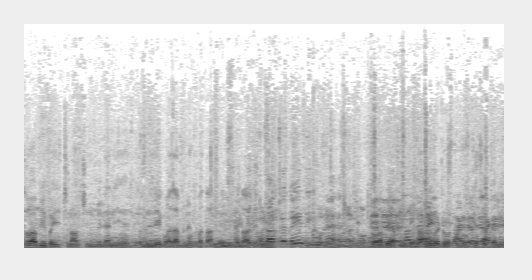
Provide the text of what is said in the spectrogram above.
तो अभी भाई चुनाव चिन्ह मिला नहीं है तो मिलने के बाद आपने बता दें बता दें। तो अभी आपने दिखा दूँगा डोर टू डोर कैसे करिए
